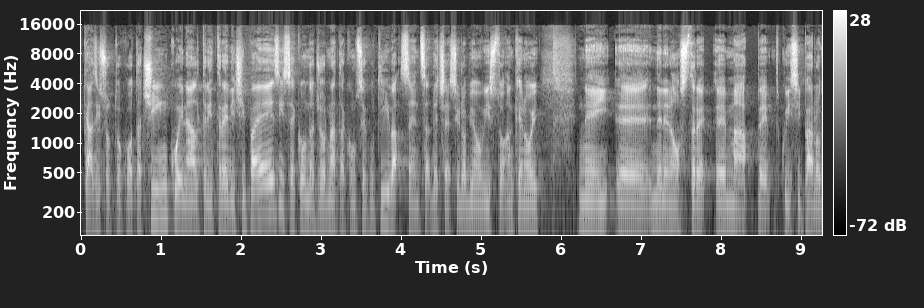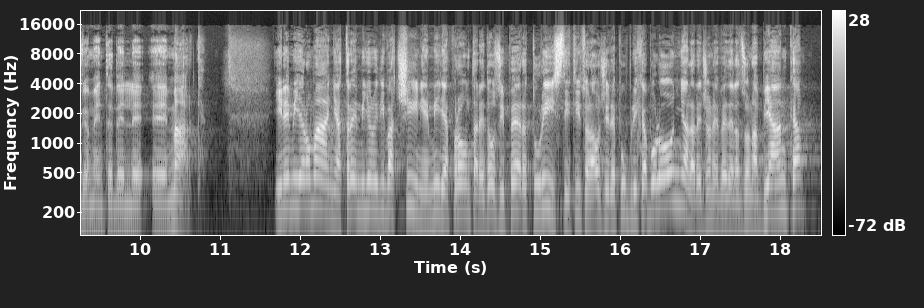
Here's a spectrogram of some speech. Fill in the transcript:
casi sotto quota 5 in altri 13 paesi, seconda giornata consecutiva senza decessi, lo abbiamo visto anche noi nei, eh, nelle nostre eh, mappe, qui si parla ovviamente delle eh, marche. In Emilia-Romagna 3 milioni di vaccini, Emilia pronta le dosi per turisti, titola oggi Repubblica Bologna, la regione vede la zona bianca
